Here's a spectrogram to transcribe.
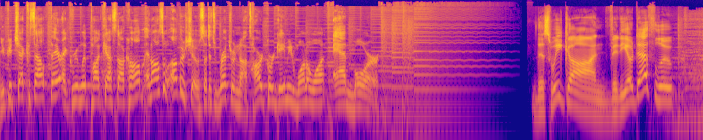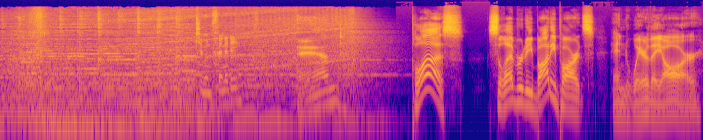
You can check us out there at greenlitpodcast.com and also other shows such as Retronauts, Hardcore Gaming 101, and more. This week on Video Deathloop. To infinity And Plus, celebrity body parts and where they are.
